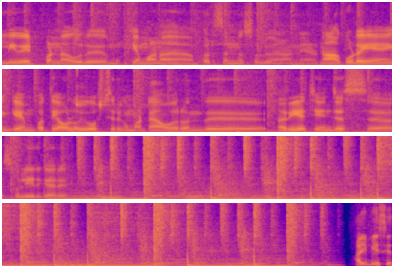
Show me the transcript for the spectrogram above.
எலிவேட் பண்ண ஒரு முக்கியமான பர்சன்னு சொல்லுவேன் நான். நான் கூட என் கேம் பற்றி அவ்வளோ யோசிச்சிருக்க மாட்டேன். அவர் வந்து நிறைய சேஞ்சஸ் சொல்லியிருக்காரு. ஐபிசி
